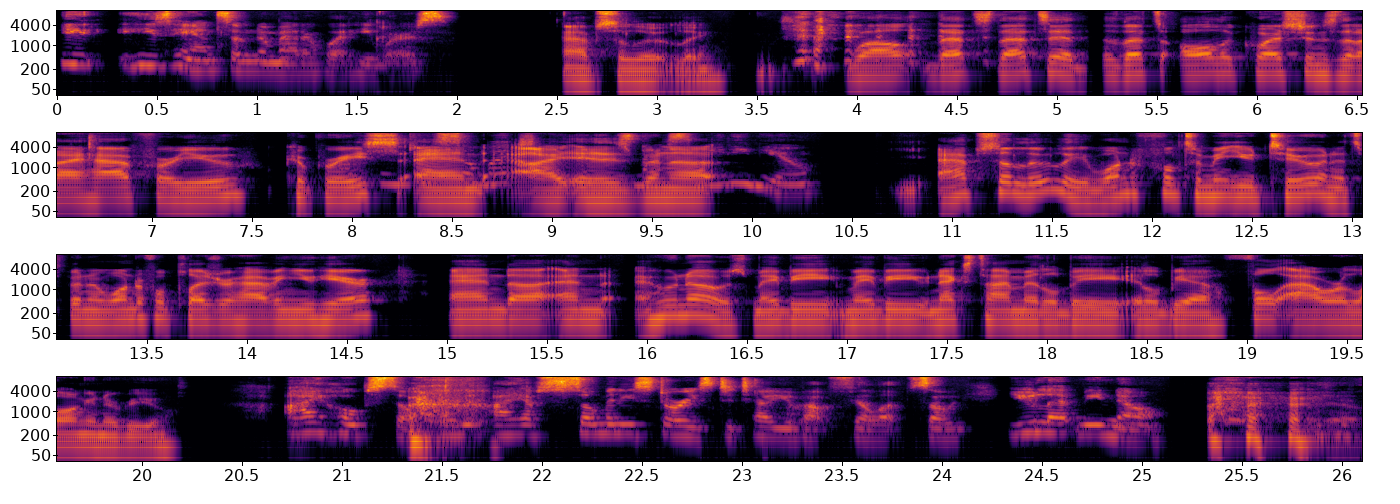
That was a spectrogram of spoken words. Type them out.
He he's handsome no matter what he wears. Absolutely. Well, that's that's it. That's all the questions that I have for you, Caprice. Thank you so and much. I it has It's been nice a meeting you. absolutely wonderful to meet you too, and it's been a wonderful pleasure having you here. And uh, and who knows, maybe maybe next time it'll be it'll be a full hour long interview. I hope so. I, would- I have so many stories to tell you about Philip. So you let me know. Yeah,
